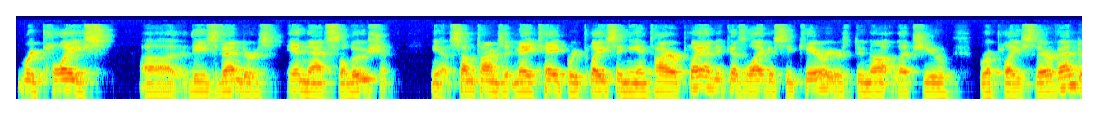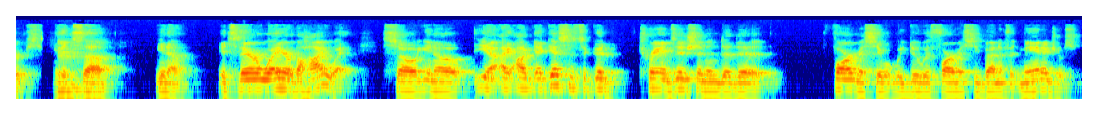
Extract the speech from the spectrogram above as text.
replace uh, these vendors in that solution. You know, sometimes it may take replacing the entire plan because legacy carriers do not let you replace their vendors. Mm. It's, uh, you know, it's their way or the highway. So, you know, yeah, I, I guess it's a good transition into the pharmacy, what we do with pharmacy benefit managers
